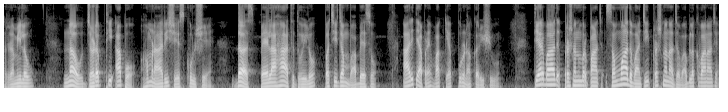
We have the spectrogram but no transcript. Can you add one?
રમી લઉં. નવ ઝડપથી આપો, હમણાં રિશેષ ખુલશે. દસ, પહેલાં હાથ ધોઈ લો, પછી જમવા બેસો. આ રીતે આપણે વાક્ય પૂર્ણ કરીશું. ત્યારબાદ પ્રશ્ન નંબર પાંચ, સંવાદ વાંચી પ્રશ્નના જવાબ લખવાના છે.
